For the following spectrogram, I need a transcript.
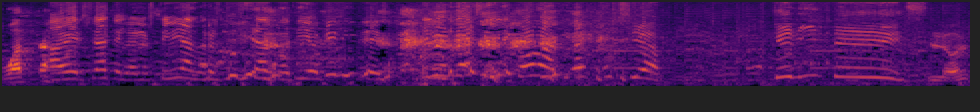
What the... A ver, espérate, lo, lo estoy mirando, lo estoy mirando, tío. ¿Qué dices? Es verdad, es el de Koga, tío, fucsia. ¿Qué dices? LOL.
